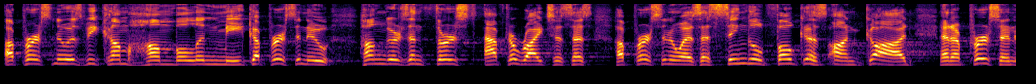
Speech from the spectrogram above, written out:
a person who has become humble and meek, a person who hungers and thirsts after righteousness, a person who has a single focus on God, and a person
